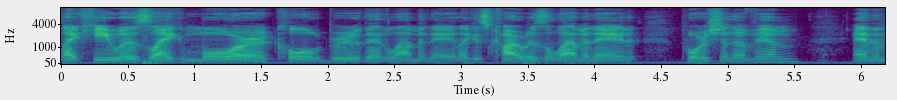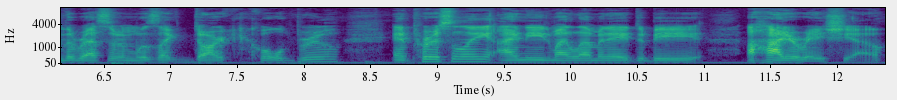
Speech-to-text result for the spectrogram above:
like he was like more cold brew than lemonade. Like his car was the lemonade portion of him, and then the rest of him was like dark cold brew. And personally, I need my lemonade to be a higher ratio,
